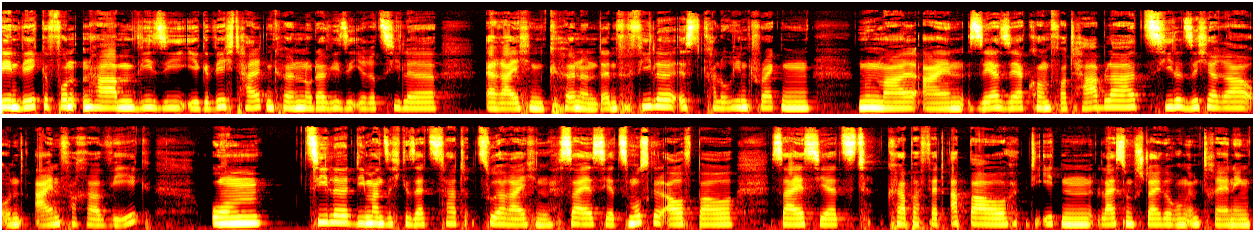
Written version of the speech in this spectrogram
den Weg gefunden haben, wie sie ihr Gewicht halten können oder wie sie ihre Ziele erreichen können. Denn für viele ist Kalorientracken nun mal ein sehr, sehr komfortabler, zielsicherer und einfacher Weg, um Ziele, die man sich gesetzt hat, zu erreichen. Sei es jetzt Muskelaufbau, sei es jetzt Körperfettabbau, Diäten, Leistungssteigerung im Training,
